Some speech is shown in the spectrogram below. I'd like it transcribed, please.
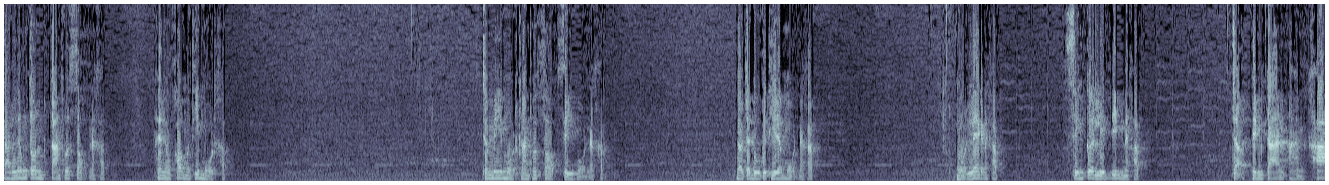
การเริ่มต้นการทดสอบนะครับ ให้เราเข้ามาที่โหมดครับ จะมีโหมดการทดสอบ 4 โหมดนะครับ เราจะดูไปทีละโหมดนะครับ โหมดแรกนะครับ Single Reading นะครับ จะเป็นการอ่านค่า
